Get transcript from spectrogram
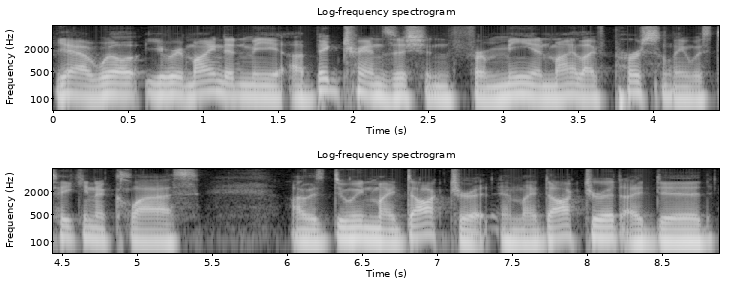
Yeah, well, you reminded me a big transition for me in my life personally was taking a class. I was doing my doctorate, and my doctorate I did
